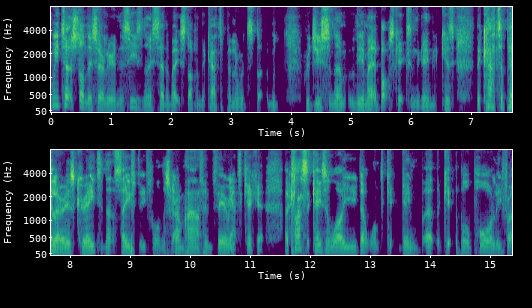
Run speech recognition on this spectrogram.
we touched on this earlier in the season. I said about stopping the caterpillar would stop, would reduce the, the amount of box kicks in the game because the caterpillar is creating that safety for the scrum half in theory Yeah. to kick it. A classic case of why you don't want to kick game uh, the- kick the ball poorly for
